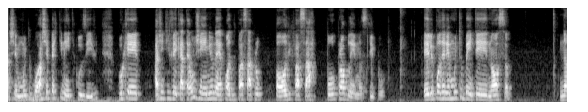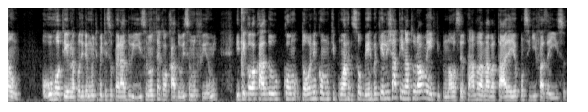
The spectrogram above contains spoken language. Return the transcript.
Achei muito boa, achei pertinente, inclusive, porque a gente vê que até um gênio, né, pode passar, pro, pode passar por problemas. Tipo, ele poderia muito bem ter, nossa, não, o roteiro né, poderia muito bem ter superado isso, não ter colocado isso no filme, e ter colocado como, Tony como tipo um ar de soberba que ele já tem naturalmente. Tipo, nossa, eu tava lá na batalha e eu consegui fazer isso.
